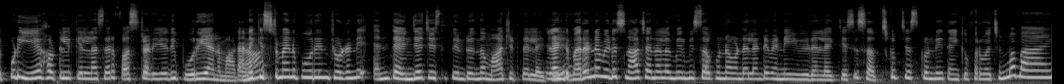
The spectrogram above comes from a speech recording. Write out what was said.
ఎప్పుడు ఏ హోటల్కి వెళ్ళినా సరే ఫస్ట్ అడిగేది పూరి అనమాట తనకి ఇష్టమైన పూరిని చూడండి ఎంత ఎంజాయ్ చేస్తూ తింటుందో మా చిట్టలు అయితే. ఇలాంటి మరిన్ని వీడియోస్ నా ఛానల్లో మీరు మిస్ అవ్వకుండా ఉండాలంటే వెంటనే ఈ వీడియో లైక్ చేసి సబ్స్క్రైబ్ చేసుకోండి. Thank you for watching bye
